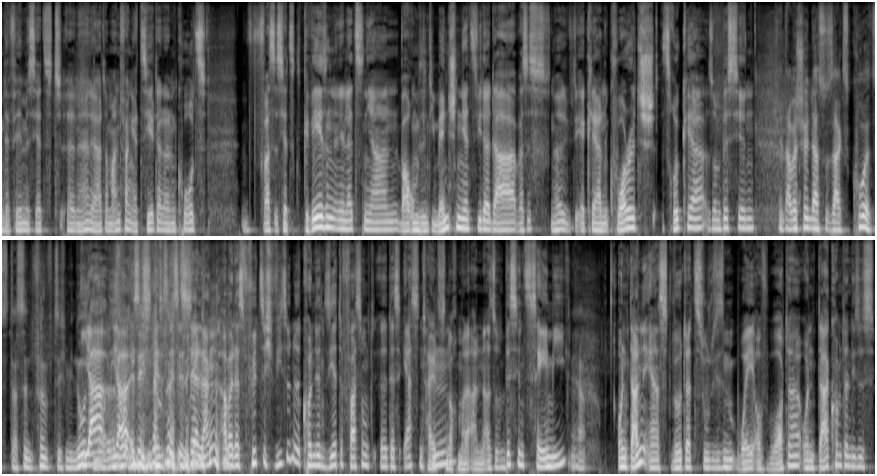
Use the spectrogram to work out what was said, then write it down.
der Film ist jetzt, äh, ne, der hat am Anfang erzählt er dann kurz, was ist jetzt gewesen in den letzten Jahren, warum sind die Menschen jetzt wieder da, was ist, ne, die erklären Quaritchs Rückkehr so ein bisschen. Ich finde aber schön, dass du sagst kurz, das sind 50 Minuten. Ja, ja, so. es, ist, es, es, ist sehr lang, aber das fühlt sich wie so eine kondensierte Fassung äh, des ersten Teils mhm. nochmal an, also ein bisschen samey. Ja. Und dann erst wird er zu diesem Way of Water und da kommt dann dieses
